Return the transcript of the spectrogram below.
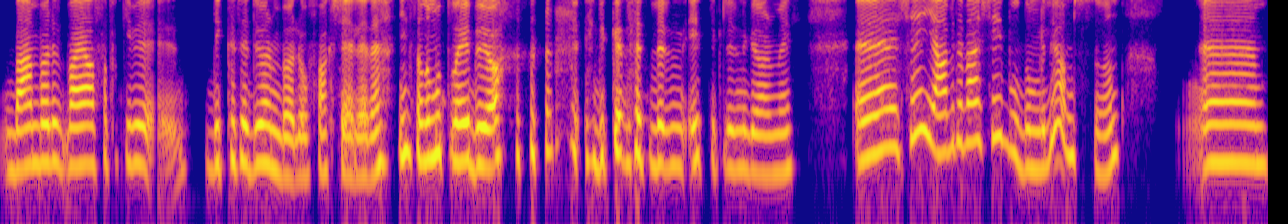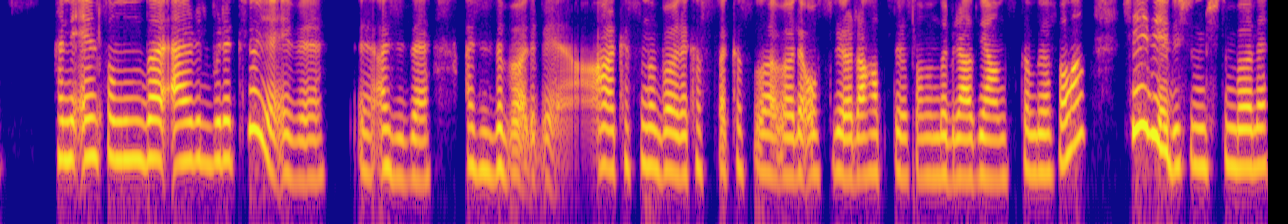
ben böyle bayağı sapık gibi dikkat ediyorum böyle ufak şeylere. İnsanı mutlu ediyor. dikkat etlerini, ettiklerini görmek. Ee, şey ya bir de ben şey buldum biliyor musun? Ee, hani en sonunda Erbil bırakıyor ya evi e, Azize. Aziz de böyle bir arkasını böyle kasıla kasıla böyle oturuyor, rahatlıyor sonunda biraz yalnız kalıyor falan. Şey diye düşünmüştüm böyle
